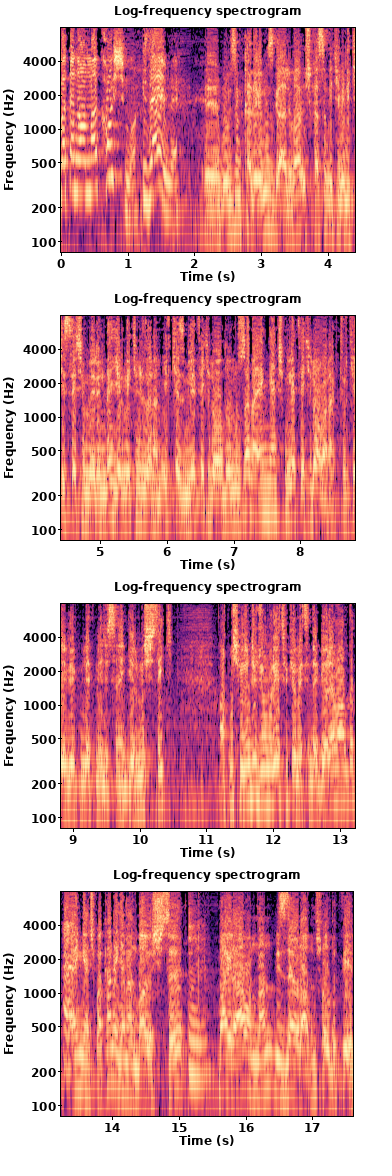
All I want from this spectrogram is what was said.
bakan olmak hoş mu? Güzel mi? Ee, bu bizim kaderimiz galiba. 3 Kasım 2002 seçimlerinde 22. dönem ilk kez milletvekili olduğumuzda da en genç milletvekili olarak Türkiye Büyük Millet Meclisi'ne girmiştik. 61. Cumhuriyet hükümetinde görev aldık. En genç bakan Egemen Bağış'tı. Bayrağı ondan biz devralmış olduk değil.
